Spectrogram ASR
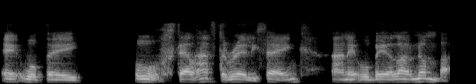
it will be, oh, they'll have to really think, and it will be a low number.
